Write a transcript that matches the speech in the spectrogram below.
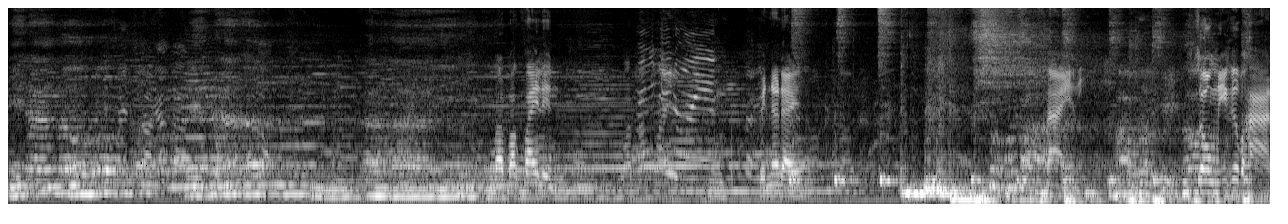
เออเอออย่าปักไฟเล่นเป็นอะไรได้เนอะทรงนี้คือผ่าน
